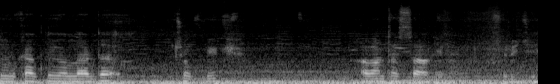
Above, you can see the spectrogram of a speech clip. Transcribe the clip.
dur kalklı yollarda çok büyük avantaj sağlıyor sürücüye.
